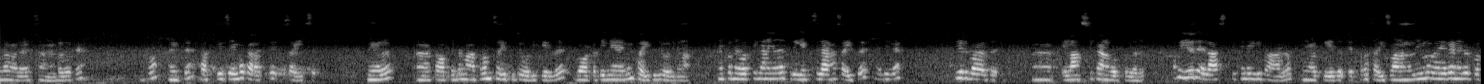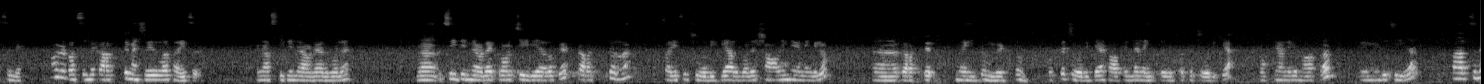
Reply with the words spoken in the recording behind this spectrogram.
ഭംഗിയുള്ള കളേഴ്സാണ് കേട്ടോ അപ്പോൾ ആയിട്ട് പർച്ചേസ് ചെയ്യുമ്പോൾ കറക്റ്റ് സൈസ് നിങ്ങൾ ടോപ്പിന്റെ മാത്രം സൈസ് ചോദിക്കരുത്. ബോട്ടത്തിന്റെ ആയാലും സൈസ് ചോദിക്കണം. ഇപ്പോൾ നിവർത്തിക്കാണെങ്കിൽ ത്രീ എക്സിലാണ് സൈസ് അതിന് ഈ ഒരു ഭാഗത്ത് എലാസ്റ്റിക് ആണ് കൊടുത്തുള്ളത്. അപ്പോൾ ഈ ഒരു എലാസ്റ്റിക്കിന്റെ ഈ ഭാഗം നിങ്ങൾക്ക് ഏത് എത്ര സൈസ് ആണെന്ന് നിങ്ങൾ വേറെ ആണെങ്കിൽ ഡ്രസ്സില്ലേ ആ ഒരു ഡ്രസ്സിന്റെ കറക്റ്റ് മെഷർ ചെയ്തുള്ള സൈസ് എലാസ്റ്റിക്കിന്റെ അവിടെ അതുപോലെ സീറ്റിന്റെ അവിടെ ക്രോച്ച് ഏരിയ അതൊക്കെ കറക്റ്റ് ഒന്ന് സൈസ് ചോദിക്കുക. അതുപോലെ ഷാളിന്റെ ആണെങ്കിലും കറക്റ്റ് ലെങ്ത്തും വെട്ടും ഒക്കെ ചോദിക്കുക. ടോപ്പിന്റെ ലെങ്ത്ത് വെട്ടൊക്കെ ചോദിക്കുക. ഒക്കെ ആണെങ്കിൽ മാത്രം പേയ്മെന്റ് ചെയ്യുക. പാർസൽ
